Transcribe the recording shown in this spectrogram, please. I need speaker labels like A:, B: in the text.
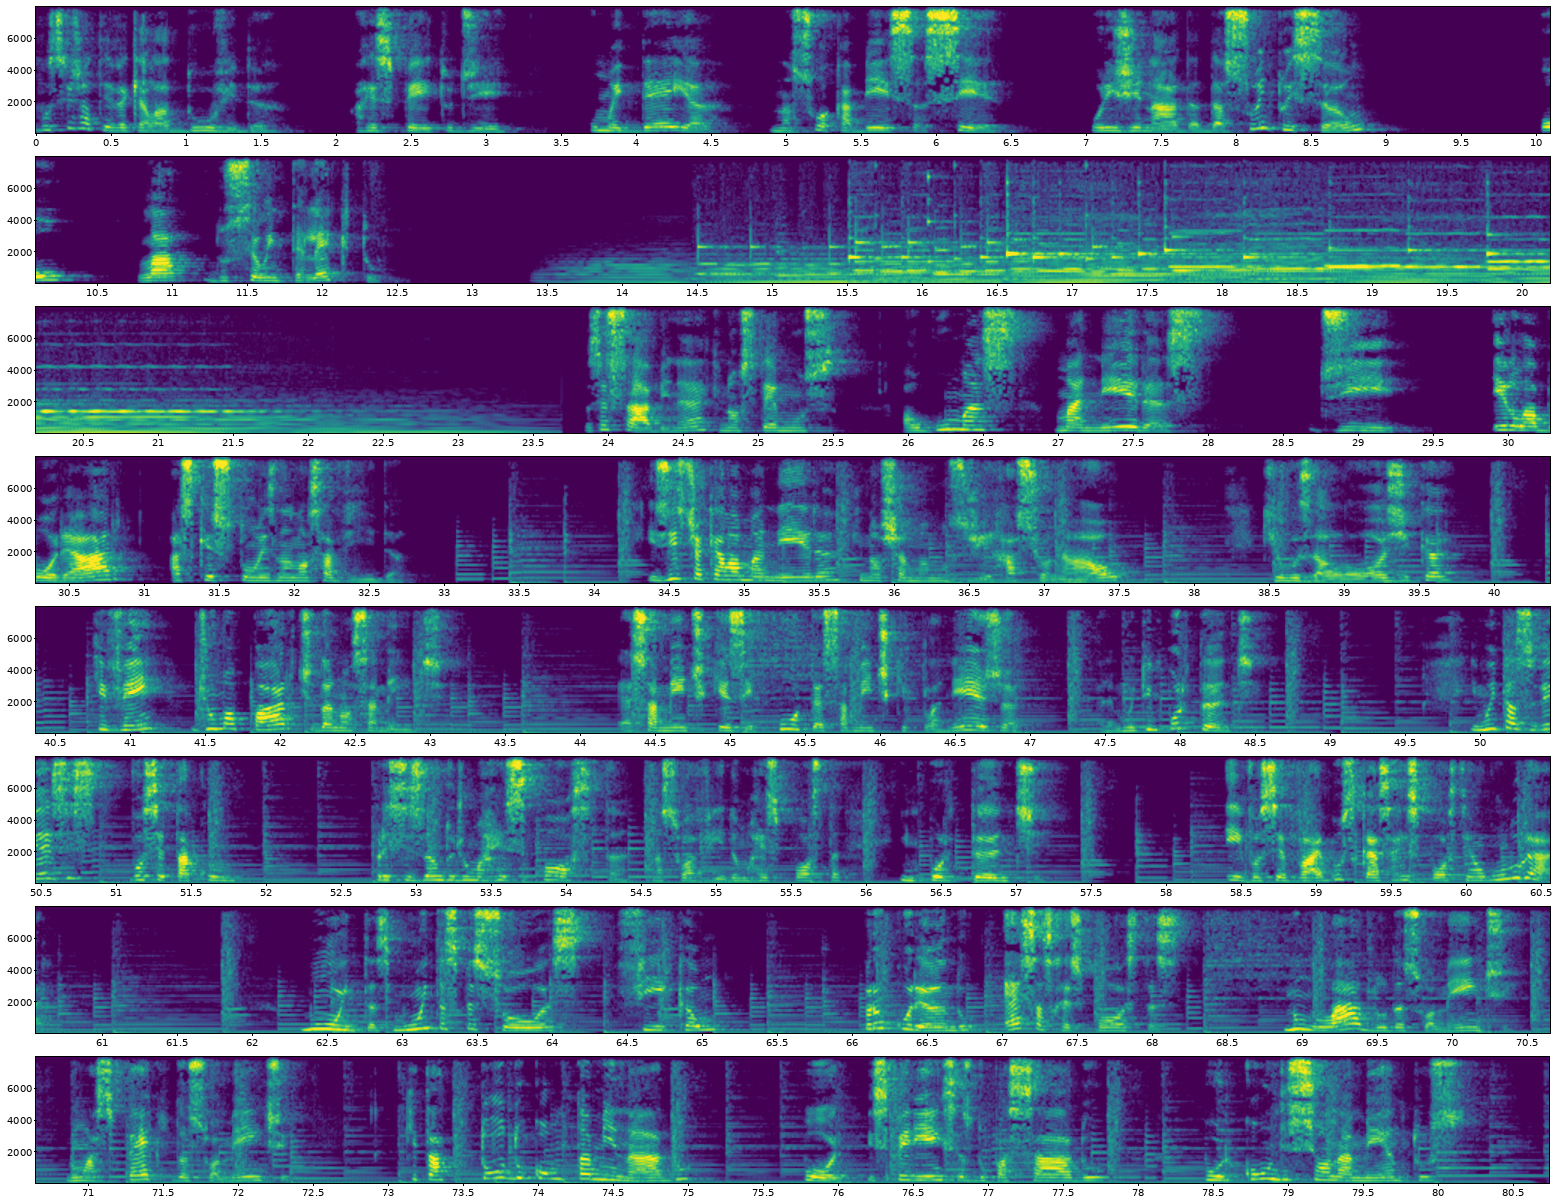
A: Você já teve aquela dúvida a respeito de uma ideia na sua cabeça ser originada da sua intuição ou lá do seu intelecto? Você sabe, né, que nós temos algumas maneiras de elaborar as questões na nossa vida. Existe aquela maneira que nós chamamos de racional, que usa a lógica, que vem de uma parte da nossa mente. Essa mente que executa, essa mente que planeja, ela é muito importante. E muitas vezes você está com precisando de uma resposta na sua vida, uma resposta importante. E você vai buscar essa resposta em algum lugar. Muitas, muitas pessoas ficam procurando essas respostas num lado da sua mente, num aspecto da sua mente que está todo contaminado por experiências do passado, por condicionamentos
